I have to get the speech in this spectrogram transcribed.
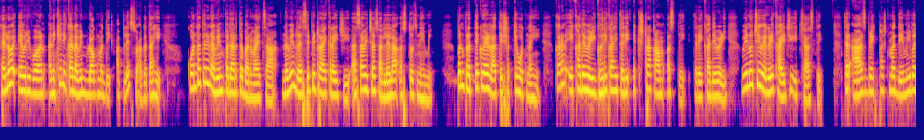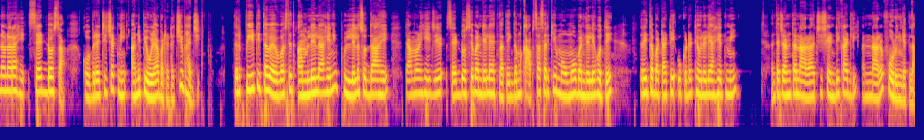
Hello everyone आणखीन एका नवीन ब्लॉगमध्ये आपले स्वागत आहे. कोणता तरी नवीन पदार्थ बनवायचा नवीन रेसिपी ट्राय करायची असा विचार चाललेला असतोच नेहमी. पण प्रत्येक वेळेला ते शक्य होत नाही. कारण एखाद्या वेळी घरी काहीतरी एक्स्ट्रा काम असते तर एखाद्या वेळी वेणूची वेगळी खायची इच्छा असते. तर आज ब्रेकफास्टमध्ये मी बनवणार आहे सेट डोसा खोबऱ्याची चटणी आणि पिवळ्या बटाट्याची भाजी. तर पीठ इथं व्यवस्थित आंबलेलं आहे आणि फुललेलं सुद्धा आहे. त्यामुळे हे जे सेट डोसे बनलेले आहेत ना ते एकदम कापसासारखे मोमो बनलेले होते. तर इथं बटाटे उकडत ठेवलेले आहेत मी. आणि त्याच्यानंतर नारळाची शेंडी काढली आणि नारळ फोडून घेतला.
